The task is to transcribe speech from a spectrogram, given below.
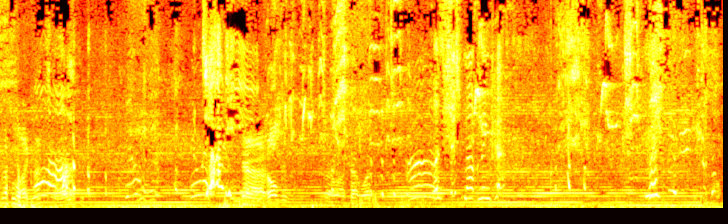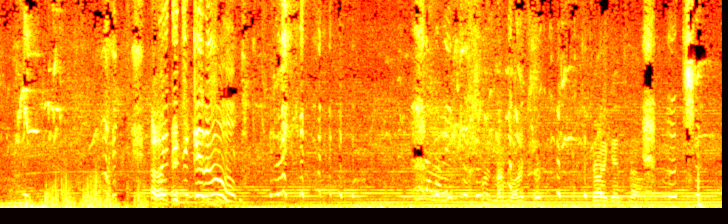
I'm like, that's hard. Daddy! Nah, hold it. Oh, I can't work. Let's just melt and cast. Oh, Why Did you get up? Mum likes it. Try again, Sally.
